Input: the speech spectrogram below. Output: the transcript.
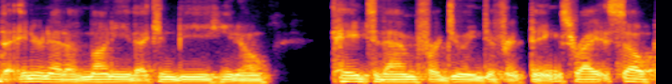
the internet of money that can be, you know, paid to them for doing different things, right? So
